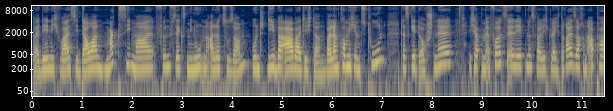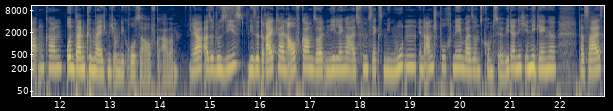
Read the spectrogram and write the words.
bei denen ich weiß, die dauern maximal fünf, sechs Minuten alle zusammen. Und die bearbeite ich dann, weil dann komme ich ins Tun. Das geht auch schnell. Ich habe ein Erfolgserlebnis, weil ich gleich drei Sachen abhaken kann. Und dann kümmere ich mich um die große Aufgabe. Ja, also du siehst, diese drei kleinen Aufgaben sollten nie länger als fünf, sechs Minuten in Anspruch nehmen, weil sonst kommst du ja wieder nicht in die Gänge. Das heißt,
